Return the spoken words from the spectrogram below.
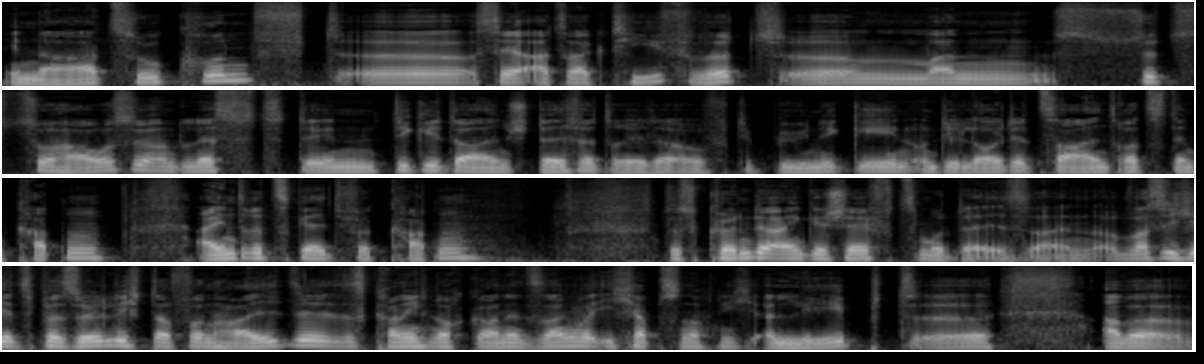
in naher Zukunft äh, sehr attraktiv wird. Äh, man sitzt zu Hause und lässt den digitalen Stellvertreter auf die Bühne gehen und die Leute zahlen trotzdem Karten, Eintrittsgeld für Karten. Das könnte ein Geschäftsmodell sein. Was ich jetzt persönlich davon halte, das kann ich noch gar nicht sagen, weil ich habe es noch nicht erlebt. Äh, aber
